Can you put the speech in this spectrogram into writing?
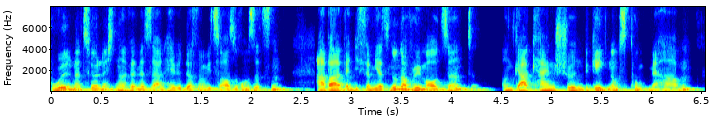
cool natürlich, ne, wenn wir sagen, hey, wir dürfen irgendwie zu Hause rumsitzen. Aber wenn die Firmen jetzt nur noch remote sind und gar keinen schönen Begegnungspunkt mehr haben,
